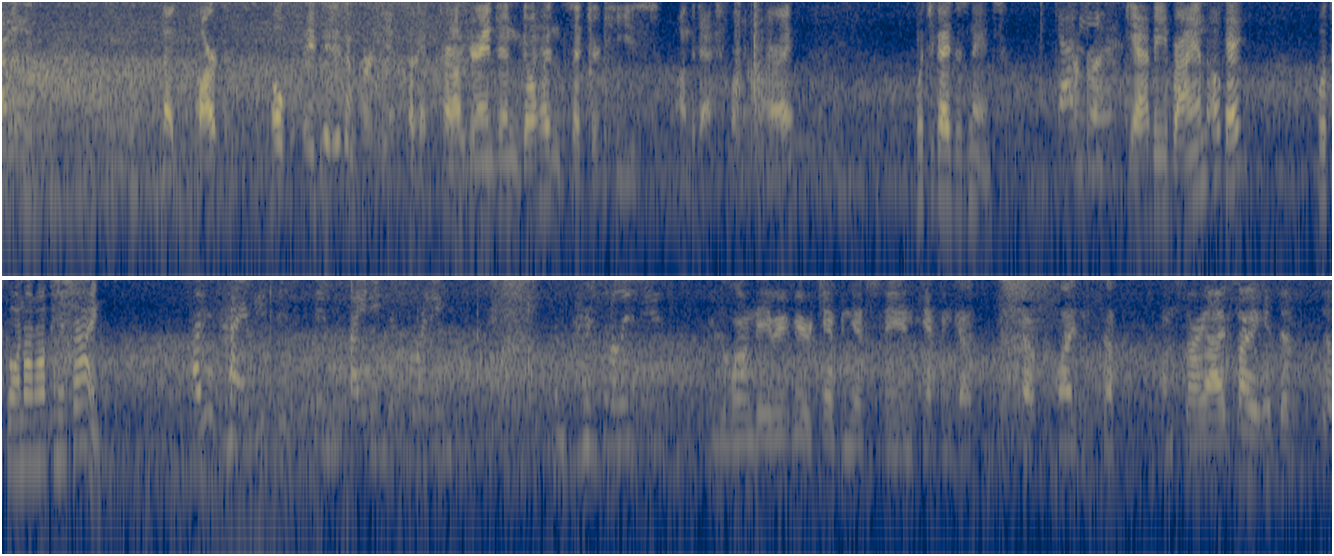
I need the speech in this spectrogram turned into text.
yeah, No, park. Oh, it, it isn't park, yeah. Okay, turn off your engine. Go ahead and set your keys on the dash for me. All right. What's your guys' names? I'm Brian. Gabby, Brian. Okay. What's going on? How come you're crying? I'm sorry, we've just been fighting this morning. Some personal issues. It was a long day. We, we were camping yesterday, and camping got messed up, flies and stuff. I'm sorry. I'm sorry I hit the, the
